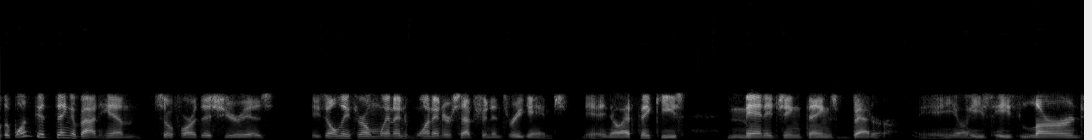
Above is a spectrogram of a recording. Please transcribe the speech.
the one good thing about him so far this year is he's only thrown one, one interception in three games. You know, I think he's managing things better. You know, he's he's learned.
